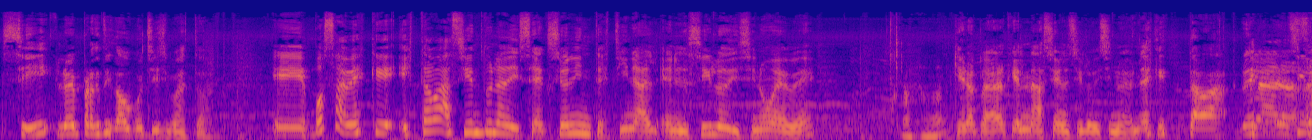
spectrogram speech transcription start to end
Sí, lo he practicado muchísimo esto. Eh, Vos sabés que estaba haciendo una disección intestinal en el siglo XIX. Quiero aclarar que él nació en el siglo XIX. No es que estaba no es que en el siglo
